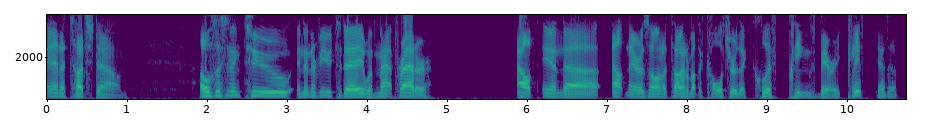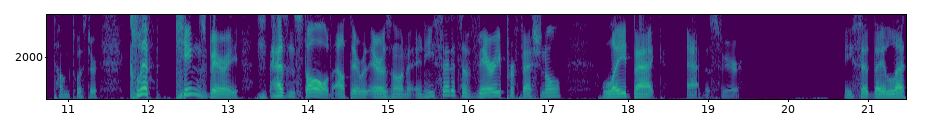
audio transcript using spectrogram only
and a touchdown. I was listening to an interview today with Matt Prater out in uh, out in Arizona talking about the culture that Cliff Kingsbury, Cliff, that's a tongue twister, Cliff Kingsbury has installed out there with Arizona, and he said it's a very professional, laid back atmosphere. He said they let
